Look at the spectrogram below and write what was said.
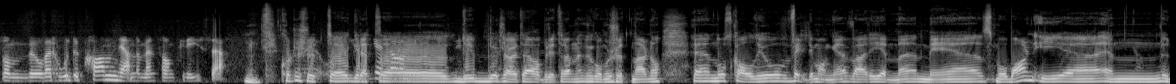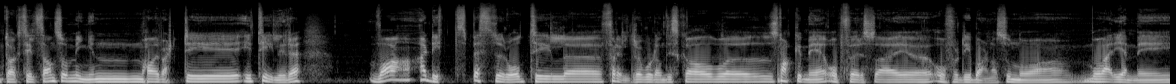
som vi overhodet kan gjennom en sånn krise. Mm. Kort til slutt, Grete. Du beklager at jeg avbryter deg, men vi kommer slutten her nå. Eh, nå skal jo veldig mange være hjemme med små barn i eh, en unntakstilstand som ingen har vært i, i tidligere. Hva er ditt beste råd til eh, foreldre hvordan de skal snakke med oppføre seg overfor de barna som nå må være hjemme i,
